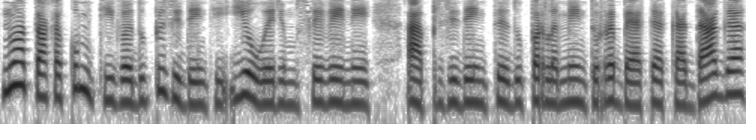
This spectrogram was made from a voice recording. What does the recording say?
no ataque à comitiva do presidente Yoweri Museveni. A presidente do parlamento, Rebecca Kadaga,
